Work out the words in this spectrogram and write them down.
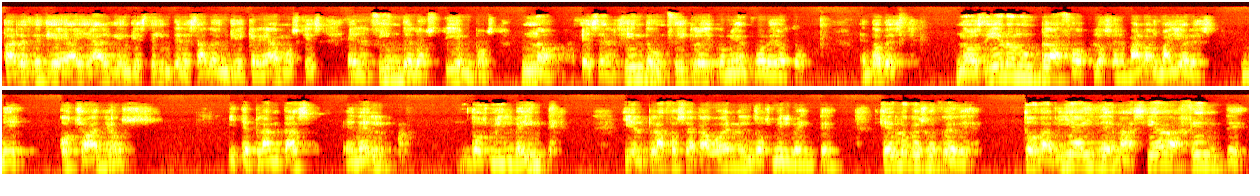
parece que hay alguien que esté interesado en que creamos que es el fin de los tiempos. No, es el fin de un ciclo y comienzo de otro. Entonces, nos dieron un plazo, los hermanos mayores, de ocho años y te plantas en el 2020. Y el plazo se acabó en el 2020. ¿Qué es lo que sucede? Todavía hay demasiada gente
